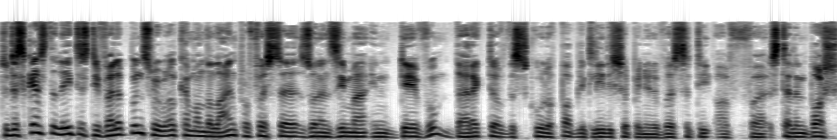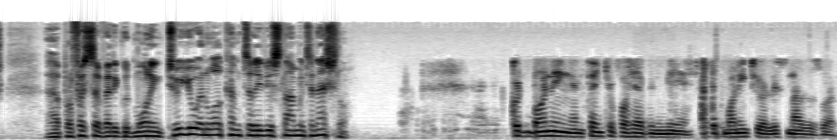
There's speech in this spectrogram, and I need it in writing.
To discuss the latest developments, we welcome on the line Professor Zwelinzima Ndevu, Director of the School of Public Leadership and University of uh, Stellenbosch. Uh, Professor, very good morning to you and welcome to Radio Islam International. Good morning and thank you for having me. Good morning to your listeners as well.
